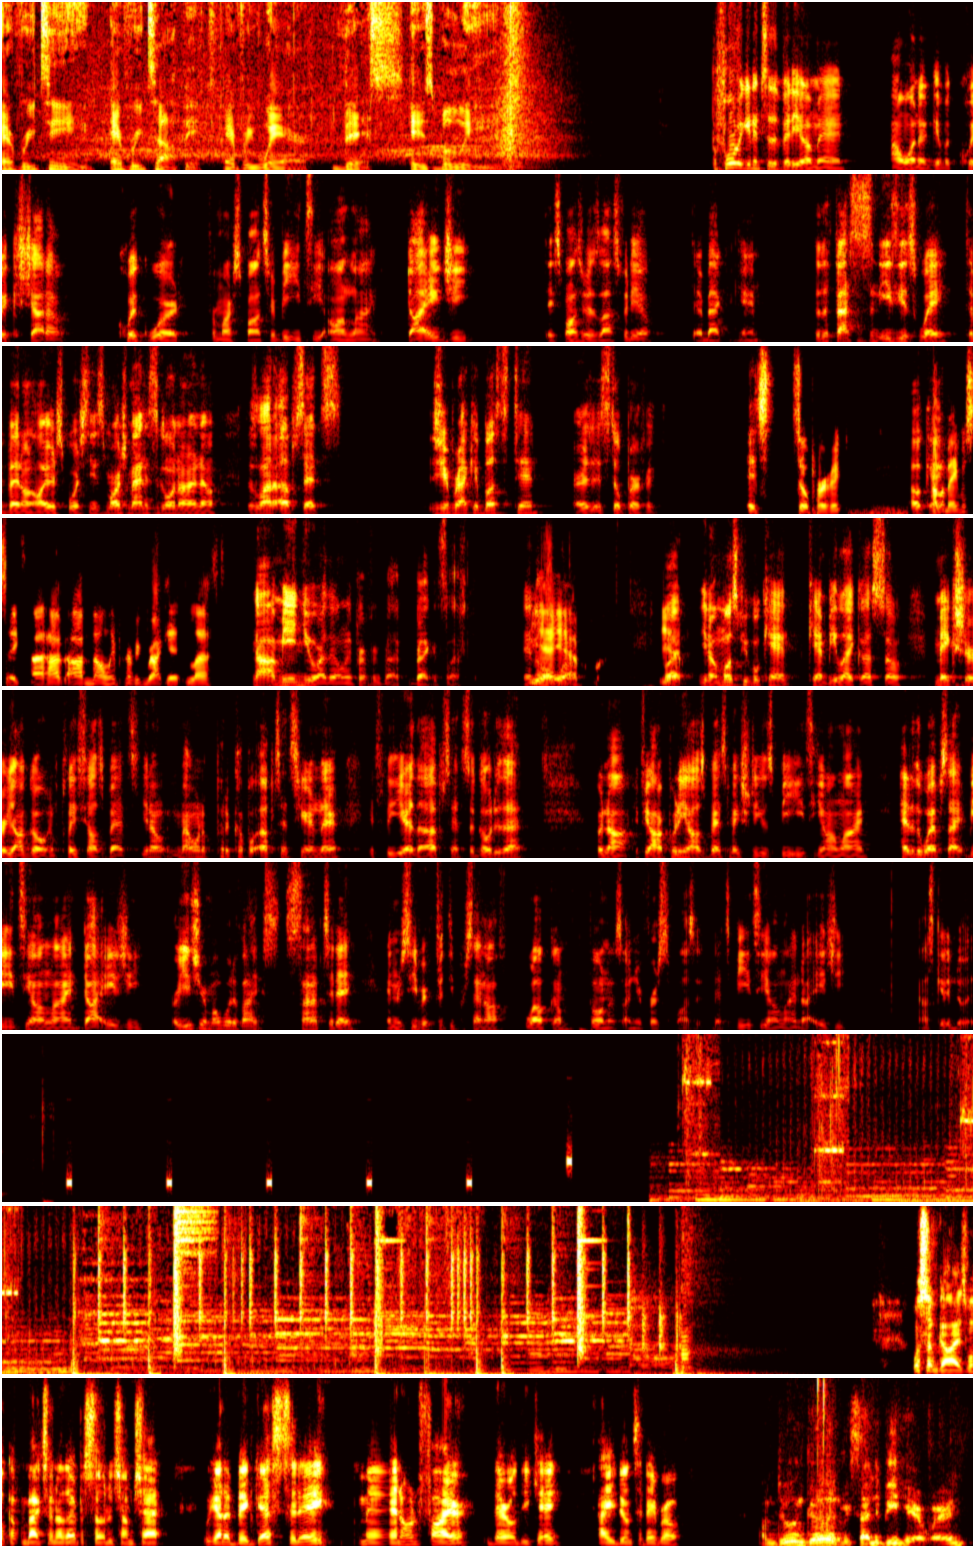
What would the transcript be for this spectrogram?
Every team, every topic, everywhere. This is Believe. Before we get into the video, man, I want to give a quick shout out, quick word from our sponsor, betonline.ag. They sponsored his last video. They're back again. They're the fastest and easiest way to bet on all your sports teams. March Madness is going on right now. There's a lot of upsets. Is your bracket busted 10 or is it still perfect? It's still perfect. Okay. I don't make mistakes. I, I, I'm the only perfect bracket left. Nah, me and you are the only perfect bra- brackets left. In the yeah, whole yeah, world. yeah. But you know, most people can't can't be like us. So make sure y'all go and place y'all's bets. You know, you might want to put a couple upsets here and there. It's the year of the upset, so go do that. But nah, if y'all are putting y'all's bets, make sure to use BET Online. Head to the website betonline.ag or use your mobile device to sign up today and receive your 50% off welcome bonus on your first deposit. That's betonline.ag. Now let's get into it. What's up, guys? Welcome back to another episode of Chum Chat. We got a big guest today, man on fire, Daryl Dike. How you doing today, bro? I'm doing good. I'm excited to be here. Word.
